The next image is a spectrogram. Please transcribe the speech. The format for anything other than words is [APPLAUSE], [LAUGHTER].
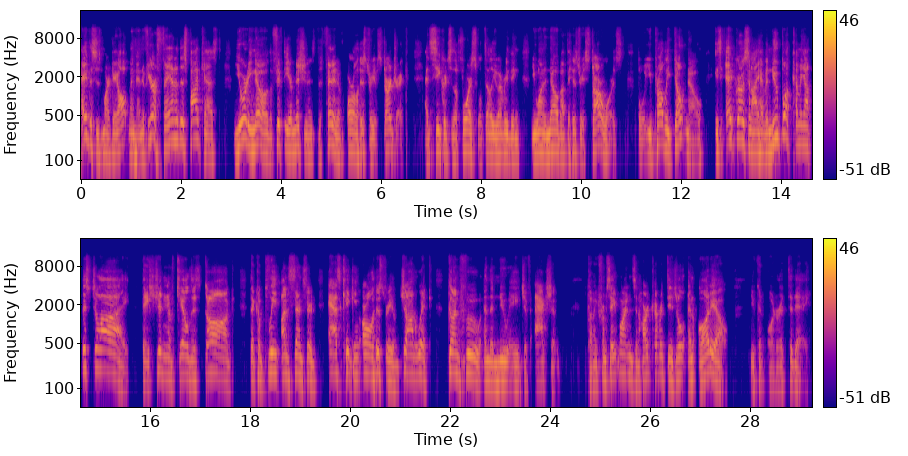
Hey, this is Mark A. Altman. And if you're a fan of this podcast, you already know the 50 year mission is definitive oral history of Star Trek. And Secrets of the Force will tell you everything you want to know about the history of Star Wars. But what you probably don't know is Ed Gross and I have a new book coming out this July. They shouldn't have killed his dog. The complete, uncensored, ass kicking oral history of John Wick, Gun Fu, and the new age of action. Coming from St. Martin's in hardcover, digital, and audio. You can order it today.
